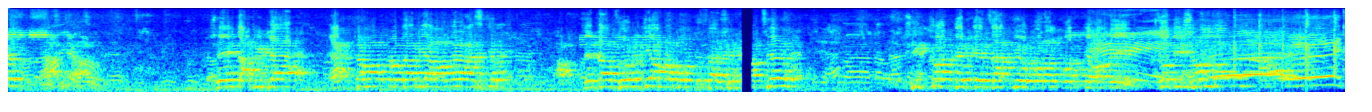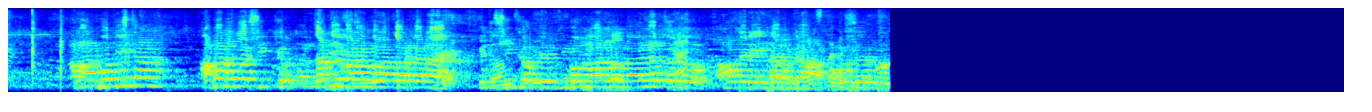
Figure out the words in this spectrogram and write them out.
সেই দাবিটা একটা মাত্র দাবি আমাদের আজকে, যেটা জোর দিয়ে আমরা বলতে চাই সেটা হচ্ছে শিক্ষকদেরকে জাতীয়করণ করতে হবে। যদি সম্ভব আমার প্রতিষ্ঠান আপাতত শিক্ষক। জাতীয়করণ করার দরকার নাই। কিন্তু শিক্ষকদের জীবন মান উন্নয়নের জন্য আমাদের এই দাবিটা অবশ্যই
